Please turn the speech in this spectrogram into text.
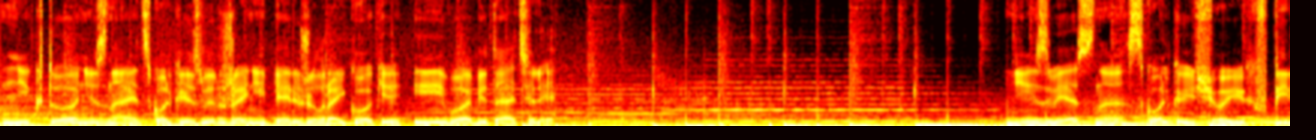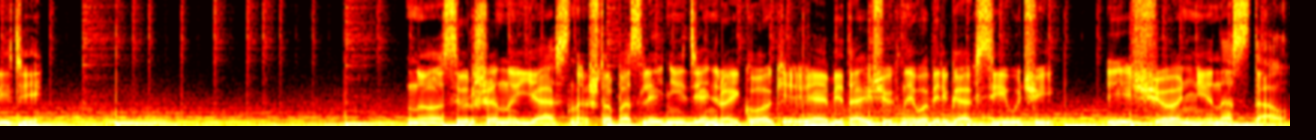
Никто не знает, сколько извержений пережил Райкоки и его обитатели. Неизвестно, сколько еще их впереди. Но совершенно ясно, что последний день Райкоки и обитающих на его берегах Сивучей еще не настал.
